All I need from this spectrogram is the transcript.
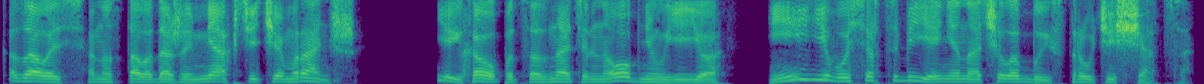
Казалось, оно стало даже мягче, чем раньше. Юйхао подсознательно обнял ее, и его сердцебиение начало быстро учащаться.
